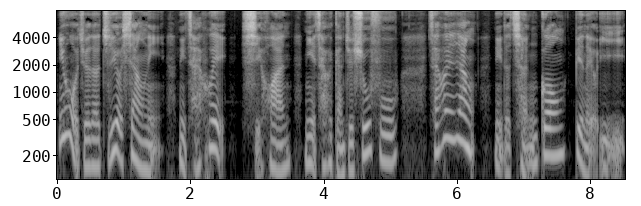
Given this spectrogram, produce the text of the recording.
因为我觉得只有像你，你才会。喜欢你也才会感觉舒服，才会让你的成功变得有意义。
